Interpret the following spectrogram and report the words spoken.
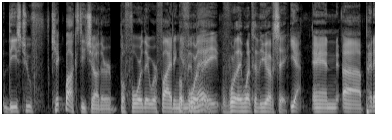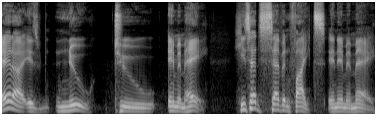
These two kickboxed each other before they were fighting Before MMA. they before they went to the UFC. Yeah, and uh, Pereira is new to MMA. He's had seven fights in MMA,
